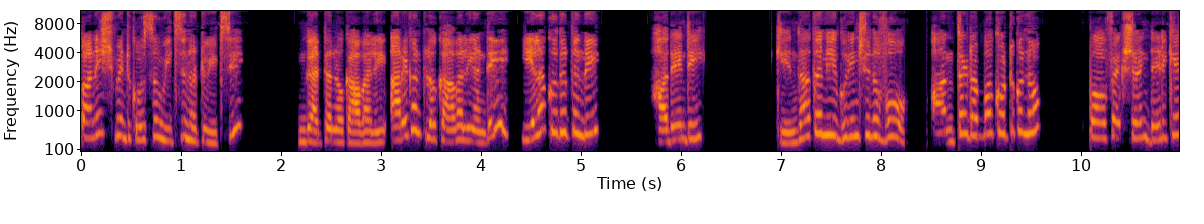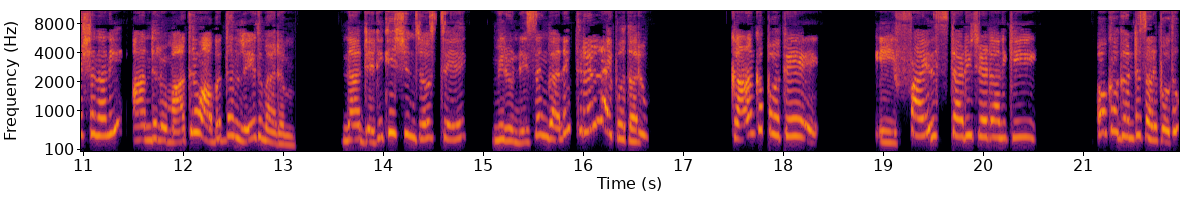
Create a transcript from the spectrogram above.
పనిష్మెంట్ కోసం ఇచ్చినట్టు ఇచ్చి గంటలో కావాలి అరగంటలో కావాలి అంటే ఎలా కుదురుతుంది. అదేంటి? కిందాక నీ గురించి నువ్వు అంత డబ్బా కొట్టుకున్నావు? పర్ఫెక్షన్ డెడికేషన్ అని? అందులో మాత్రం అబద్ధం లేదు మేడం. నా డెడికేషన్ చూస్తే మీరు నిజంగానే థ్రిల్ అయిపోతారు. కాకపోతే ఈ ఫైల్ స్టడీ చేయడానికి ఒక గంట సరిపోదు.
